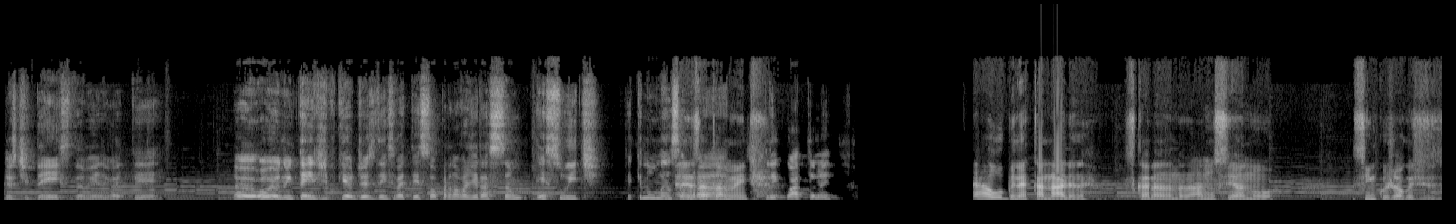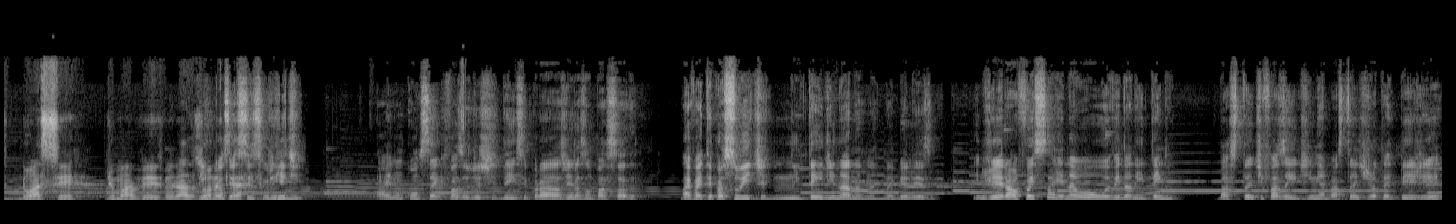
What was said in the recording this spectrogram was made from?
Just Dance também né, vai ter. Eu, eu, não entendi porque o Just Dance vai ter só pra nova geração e Switch. Por que, que não lança é, exatamente. pra Play 4 também? É a Ubi, né, canalha, né? Os caras anunciando cinco jogos de, do AC de uma vez, velho. A zona que Assassin's é. Creed, aí não consegue fazer o Just Dance pra geração passada. Mas vai ter pra Switch. Não entendi nada, né? Mas beleza. E no geral foi isso aí, né? O evento da Nintendo. Bastante fazendinha, bastante JRPG.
